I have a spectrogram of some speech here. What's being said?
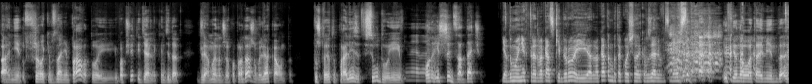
а не широким знанием права, то и вообще это идеальный кандидат для менеджера по продажам или аккаунта. Потому что это пролезет всюду, и он решит задачу. Я думаю, некоторые адвокатские бюро и адвокатам бы такого человека взяли бы с удовольствием. If you know what I mean, да?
